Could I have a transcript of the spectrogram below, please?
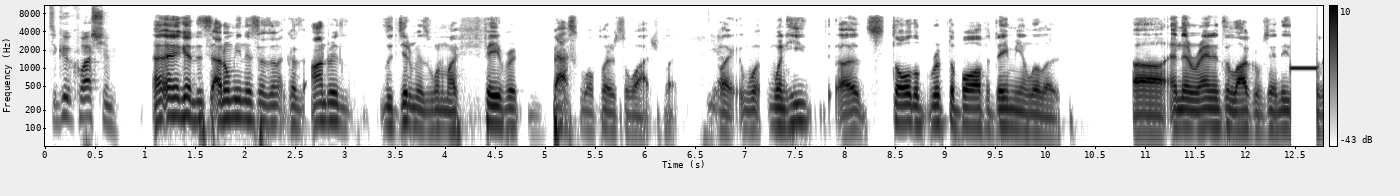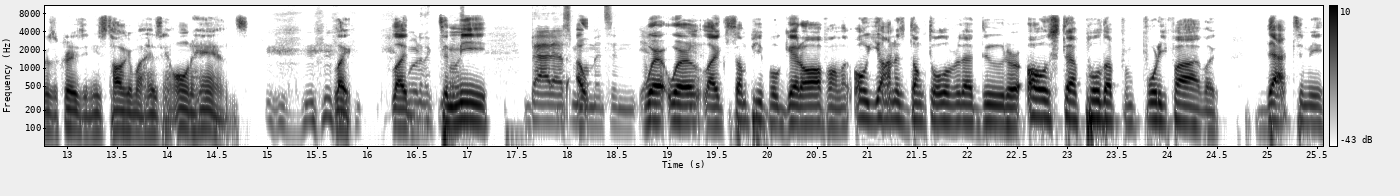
It's a good question. And, and again, this I don't mean this as because Andre legitimate is one of my favorite basketball players to watch play. Yeah. Like when he uh, stole the ripped the ball off of Damian Lillard, uh, and then ran into the locker room saying these are crazy, and he's talking about his own hands. like like to me badass uh, moments and yeah, where where yeah. like some people get off on like oh Giannis dunked all over that dude or oh Steph pulled up from 45 like that to me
